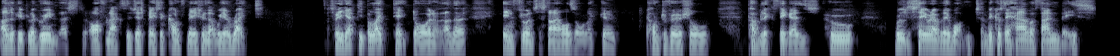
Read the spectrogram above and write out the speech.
other people agreeing with us often acts as just basic confirmation that we are right. So you get people like Tate or you know, other influencer styles or like controversial public figures who will say whatever they want. And because they have a fan base,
